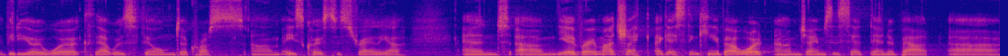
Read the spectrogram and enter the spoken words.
video work that was filmed across um, East Coast Australia. And um, yeah, very much, I, I, guess, thinking about what um, James has said then about uh,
